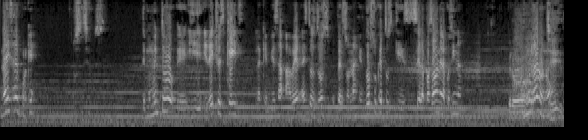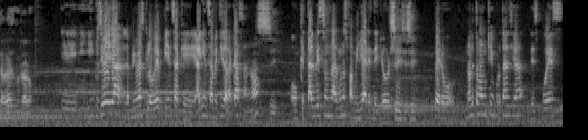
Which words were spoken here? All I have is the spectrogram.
Nadie sabe por qué. Los ancianos. De momento, eh, y de hecho es Kate la que empieza a ver a estos dos personajes, dos sujetos que se la pasaban en la cocina. Pero, Es muy raro, ¿no? Sí, la verdad es muy raro. Eh, inclusive ella, la primera vez que lo ve, piensa que alguien se ha metido a la casa, ¿no? Sí. O que tal vez son algunos familiares de George, Sí, sí, sí. pero no le toma mucha importancia. Después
